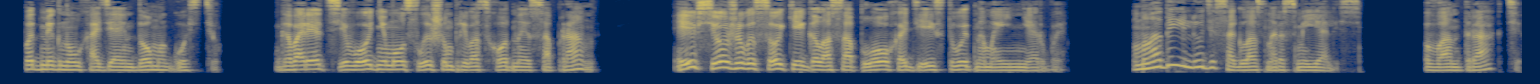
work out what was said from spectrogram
— подмигнул хозяин дома гостю. «Говорят, сегодня мы услышим превосходное сопрано, и все же высокие голоса плохо действуют на мои нервы». Молодые люди согласно рассмеялись. «В антракте»,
